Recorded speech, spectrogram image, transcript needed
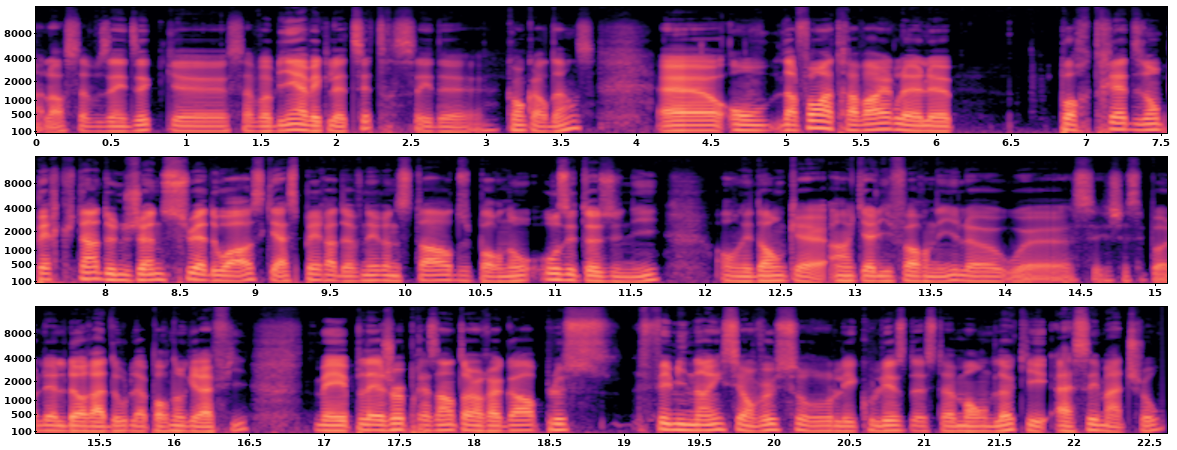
Alors, ça vous indique que ça va bien avec le titre. C'est de concordance. Euh, on, dans le fond, à travers le, portrait, disons, percutant d'une jeune Suédoise qui aspire à devenir une star du porno aux États-Unis. On est donc en Californie, là, où c'est, je sais pas, l'Eldorado de la pornographie. Mais Pleasure présente un regard plus féminin, si on veut, sur les coulisses de ce monde-là, qui est assez macho.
